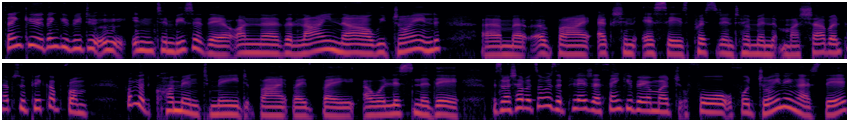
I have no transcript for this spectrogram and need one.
Thank you. Thank you, Vitu, in Tembisa there. On uh, the line now, we joined um, uh, by Action SA's President Herman Mashaba. And perhaps we pick up from, from that comment made by, by, by our listener there. Mr. Mashaba, it's always a pleasure. Thank you very much for, for joining us there.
